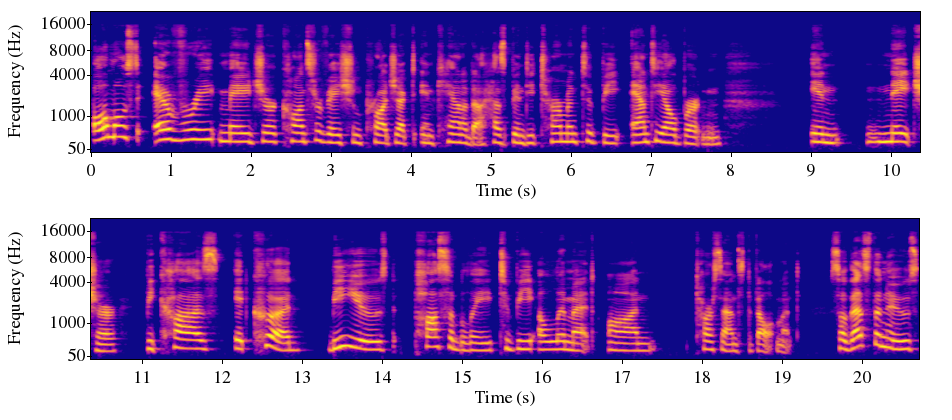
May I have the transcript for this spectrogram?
almost every major conservation project in Canada has been determined to be anti Albertan in nature because it could be used possibly to be a limit on tar sands development. So that's the news.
